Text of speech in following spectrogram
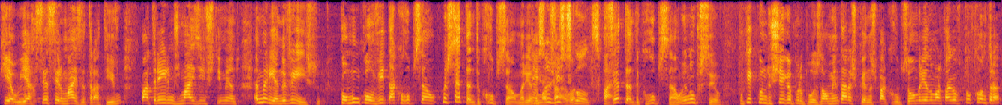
Que é o IRC ser mais atrativo para atrairmos mais investimento. A Mariana vê isso como um convite à corrupção. Mas se é tanta corrupção, Mariana Tem, são Mortágua, vistos gold, se se é tanta corrupção, eu não percebo. Porque é que quando Chega propôs aumentar as penas para a corrupção, a Mariana Mortágua votou contra?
